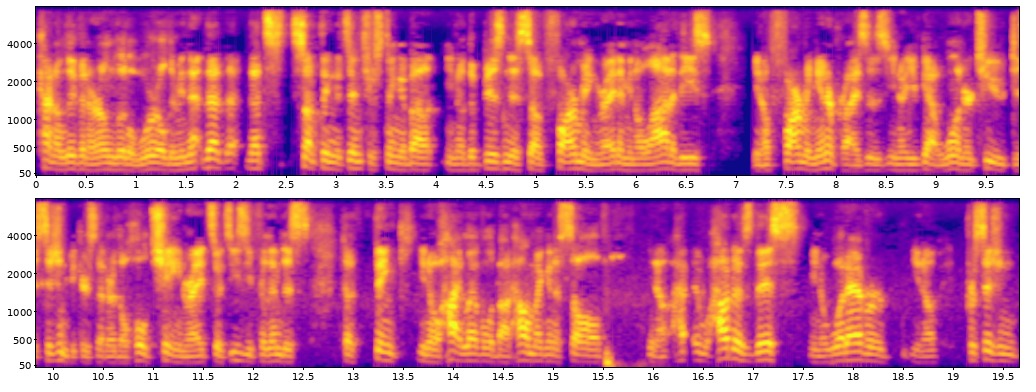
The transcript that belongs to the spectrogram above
kind of live in our own little world. I mean that, that that that's something that's interesting about, you know, the business of farming, right? I mean a lot of these, you know, farming enterprises, you know, you've got one or two decision makers that are the whole chain, right? So it's easy for them to to think, you know, high level about how am I going to solve, you know, how, how does this, you know, whatever, you know, precision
